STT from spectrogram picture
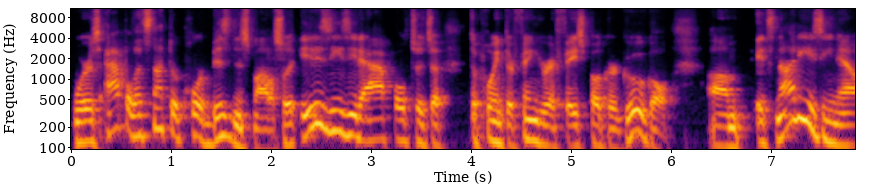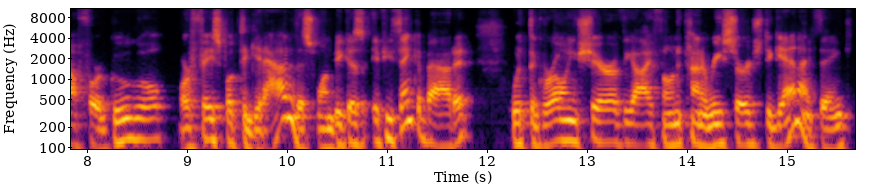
Whereas Apple, that's not their core business model. So it is easy to Apple to, to, to point their finger at Facebook or Google. Um, it's not easy now for Google or Facebook to get out of this one because if you think about it, with the growing share of the iPhone, kind of resurged again, I think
